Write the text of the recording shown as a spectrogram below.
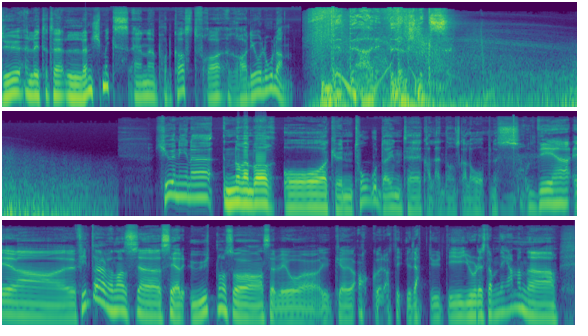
Du lytter til Lunsjmix, en podkast fra Radio Loland. Dette er Lunsjmix. 29. november, og kun to døgn til kalenderen skal åpnes. Det er fint det. Når man ser ut nå, så ser vi jo ikke akkurat rett ut i julestemninga, men uh,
